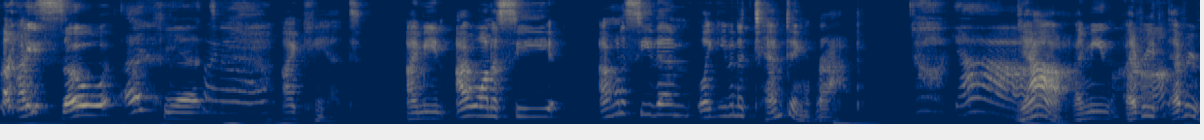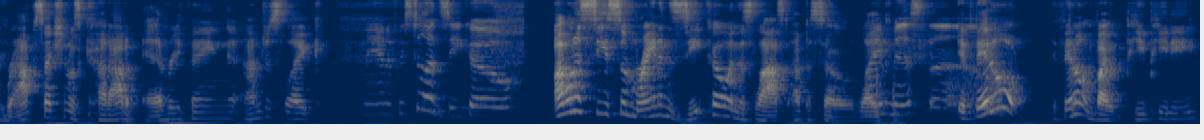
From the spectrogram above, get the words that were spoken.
I'm so I can't. I know. I can't. I mean, I want to see. I want to see them like even attempting rap. Yeah. yeah, I mean, every Uh-huh. every rap section was cut out of everything. I'm just like, Man, if we still had Zico, I want to see some Rain and Zico in this last episode. Like, I miss them. if they don't, if they don't invite PPD,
